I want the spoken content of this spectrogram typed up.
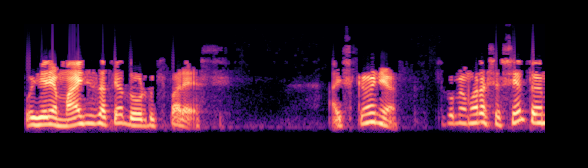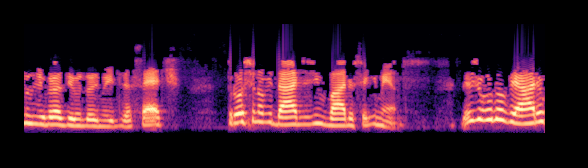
pois ele é mais desafiador do que parece. A Scania, que comemora 60 anos de Brasil em 2017, trouxe novidades em vários segmentos, desde o rodoviário,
